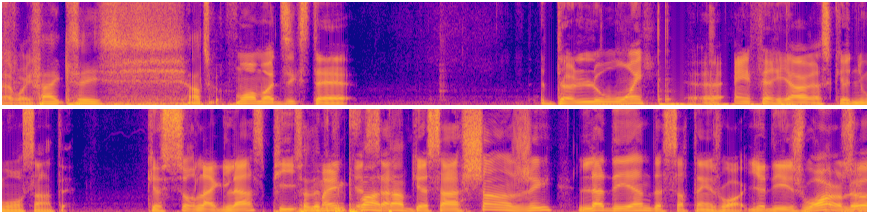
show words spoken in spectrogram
Ah oui. Fait que c'est. En tout cas. Moi, on m'a dit que c'était de loin euh, inférieur à ce que nous, on sentait. Que sur la glace, puis même que ça, que ça a changé l'ADN de certains joueurs. Il y a des joueurs là,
